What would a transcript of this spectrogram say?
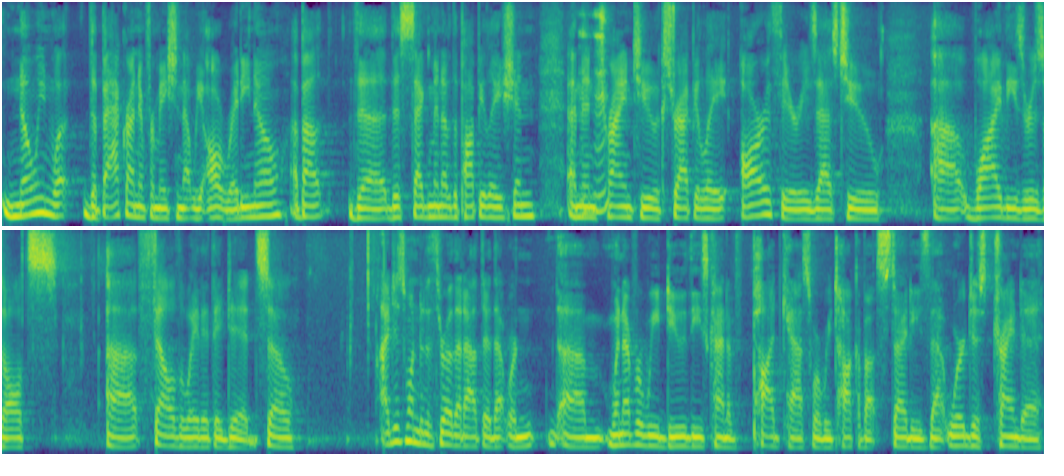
knowing what the background information that we already know about the this segment of the population, and then mm-hmm. trying to extrapolate our theories as to uh, why these results uh, fell the way that they did. So I just wanted to throw that out there that we're um, whenever we do these kind of podcasts where we talk about studies that we're just trying to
